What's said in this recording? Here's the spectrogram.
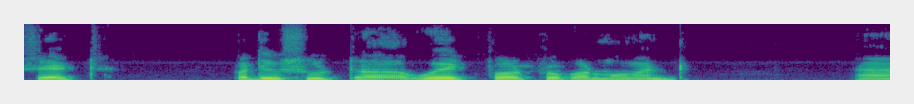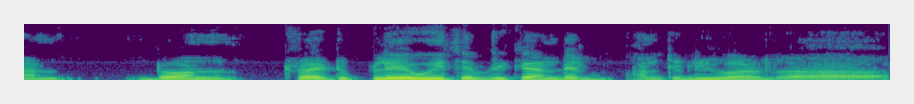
trade. But you should uh, wait for proper moment and don't try to play with every candle until you are uh,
